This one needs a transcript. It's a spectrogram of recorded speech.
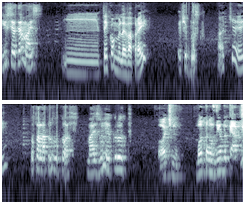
isso e até mais. Hum, tem como me levar pra aí? Eu te busco. Ok. Vou falar pro Vukov. Mais um recruto. Ótimo. Botãozinho do cap.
